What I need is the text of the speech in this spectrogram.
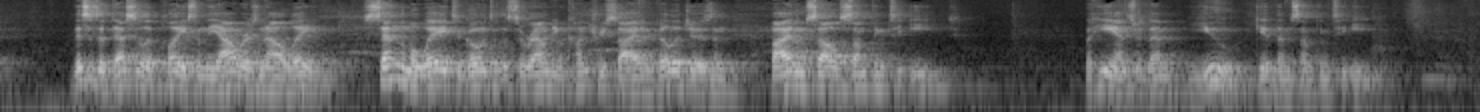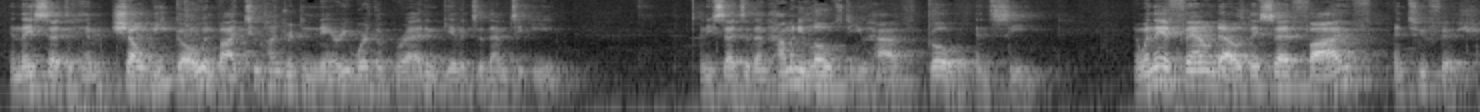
this is a desolate place, and the hour is now late. Send them away to go into the surrounding countryside and villages and buy themselves something to eat. But he answered them, You give them something to eat. And they said to him, Shall we go and buy 200 denarii worth of bread and give it to them to eat? And he said to them, How many loaves do you have? Go and see. And when they had found out, they said, Five and two fish.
